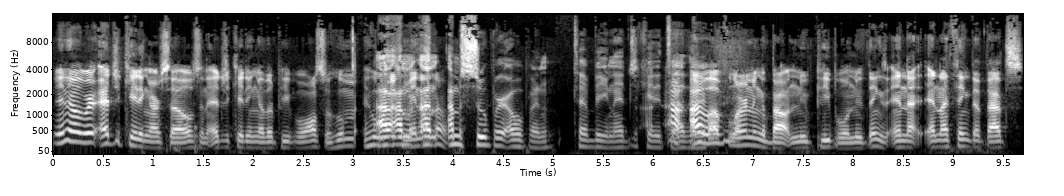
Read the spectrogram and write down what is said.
You know, we're educating ourselves and educating other people also who who I, may I'm not I'm, know. I'm super open to being educated to I, other. I love learning about new people and new things, and I, and I think that that's,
